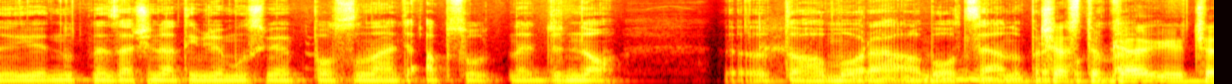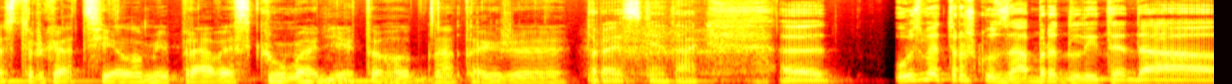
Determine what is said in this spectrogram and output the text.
je nutné začínať tým, že musíme poznať absolútne dno toho mora alebo oceánu. Častokrát cieľom je práve skúmanie toho dna, takže... Presne tak. E, už sme trošku zabrdli teda e,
